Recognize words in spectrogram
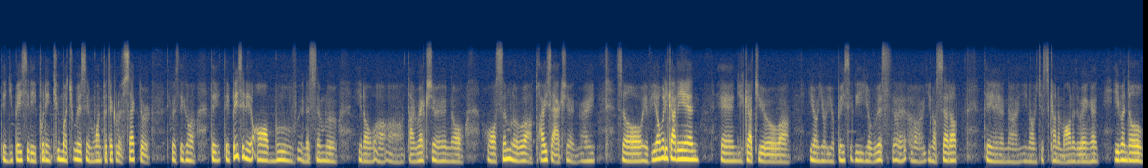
then you're basically putting too much risk in one particular sector because they go they they basically all move in a similar you know uh, direction or or similar price action, right? So if you already got in and you got your uh, you know your, your basically your risk uh, uh, you know set up then you know just kind of monitoring it. Even though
